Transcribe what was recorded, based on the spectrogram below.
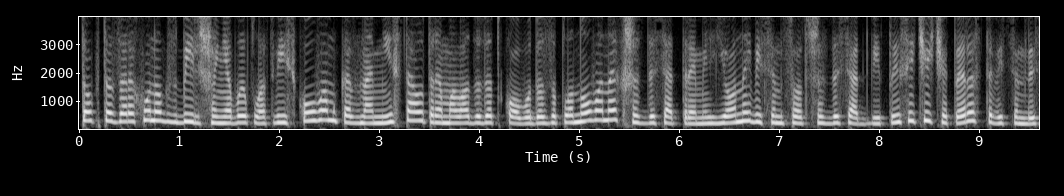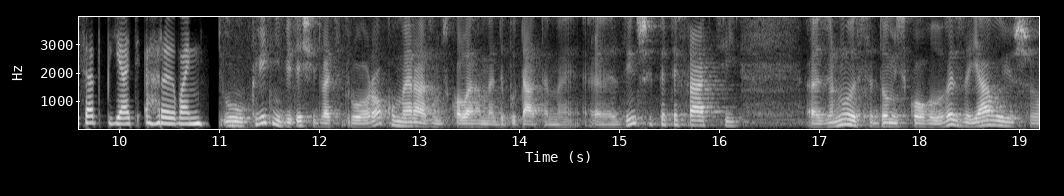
Тобто, за рахунок збільшення виплат військовим казна міста отримала додатково до запланованих 63 мільйони 862 тисячі 485 гривень. У квітні 2022 року ми разом з колегами-депутатами е, з інших п'яти фракцій е, звернулися до міського голови з заявою, що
